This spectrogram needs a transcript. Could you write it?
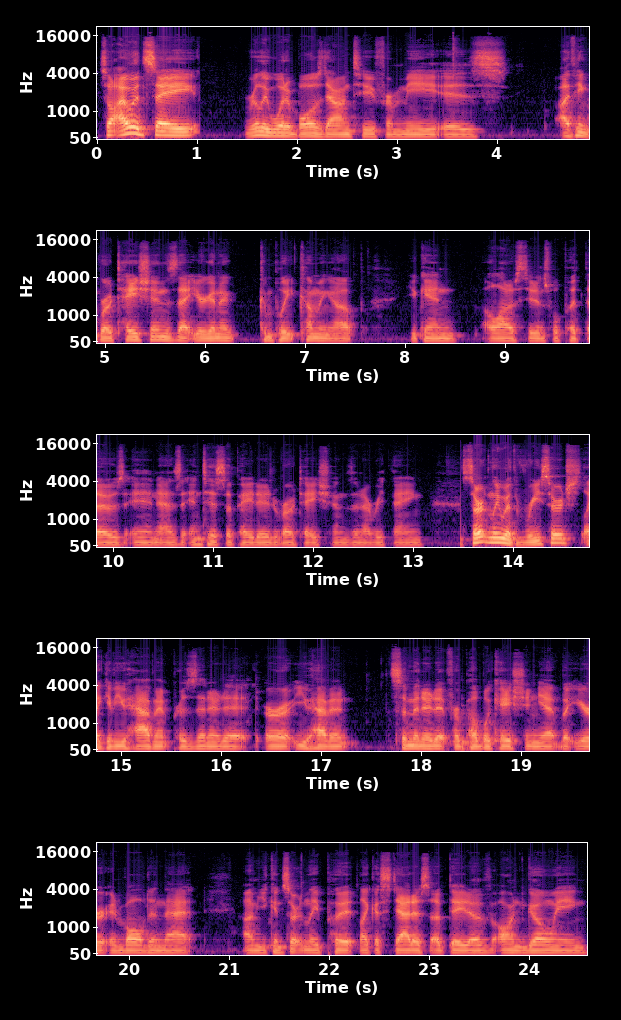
So I would say, really, what it boils down to for me is I think rotations that you're going to complete coming up, you can, a lot of students will put those in as anticipated rotations and everything certainly with research like if you haven't presented it or you haven't submitted it for publication yet but you're involved in that um, you can certainly put like a status update of ongoing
